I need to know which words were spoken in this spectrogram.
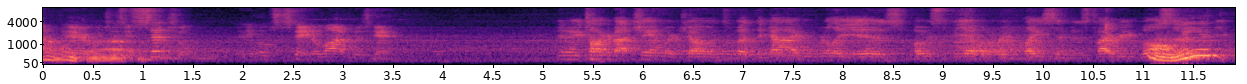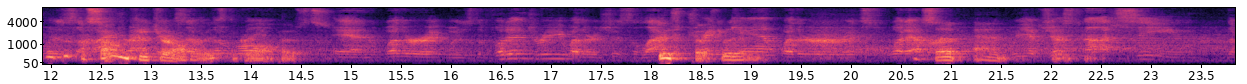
a oh God. which is essential you know, you talk about Chandler Jones, but the guy who really is supposed to be able to replace him is Tyree oh, Wilson. Oh man, he was a song feature off of Instagram posts. And whether it was the foot injury, whether it's just the lack Oof, of training really. camp, whether it's whatever, Sub ad. we have just not seen the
